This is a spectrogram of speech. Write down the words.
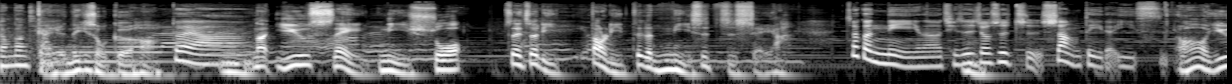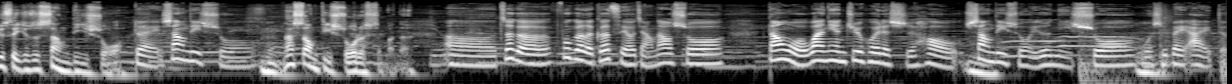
相当感人的一首歌哈。对啊，那 You Say 你说，在这里到底这个你是指谁啊？这个你呢，其实就是指上帝的意思。哦，You Say 就是上帝说。对，上帝说，嗯，那上帝说了什么呢？呃，这个副歌的歌词有讲到说当我万念俱灰的时候，上帝说，也就是你说我是被爱的；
